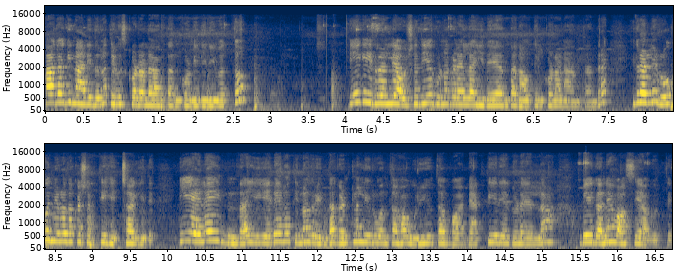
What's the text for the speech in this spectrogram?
ಹಾಗಾಗಿ ನಾನು ಇದನ್ನು ತಿಳಿಸ್ಕೊಡೋಣ ಅಂತ ಅಂದ್ಕೊಂಡಿದ್ದೀನಿ ಇವತ್ತು. ಹೇಗೆ ಇದರಲ್ಲಿ ಔಷಧೀಯ ಗುಣಗಳೆಲ್ಲ ಇದೆ ಅಂತ ನಾವು ತಿಳ್ಕೊಳ್ಳೋಣ ಅಂತಂದ್ರೆ, ಇದರಲ್ಲಿ ರೋಗ ನಿರೋಧಕ ಶಕ್ತಿ ಹೆಚ್ಚಾಗಿದೆ. ಈ ಎಲೆಯಿಂದ, ಈ ಎಲೆಯನ್ನು ತಿನ್ನೋದ್ರಿಂದ ಗಂಟ್ಲಲ್ಲಿರುವಂತಹ ಉರಿಯೂತ ಬ್ಯಾಕ್ಟೀರಿಯಾಗಳೆಲ್ಲ ಬೇಗನೆ ವಾಸಿಯಾಗುತ್ತೆ.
